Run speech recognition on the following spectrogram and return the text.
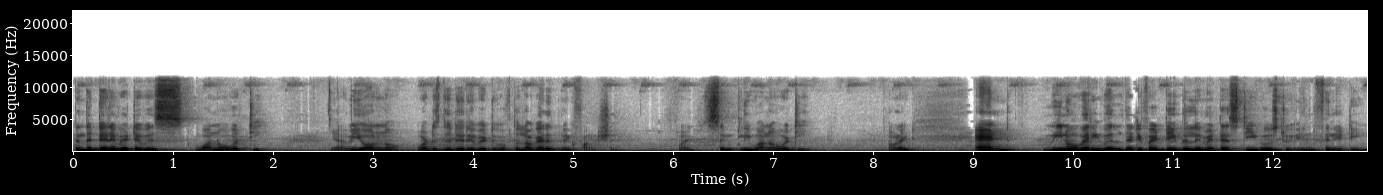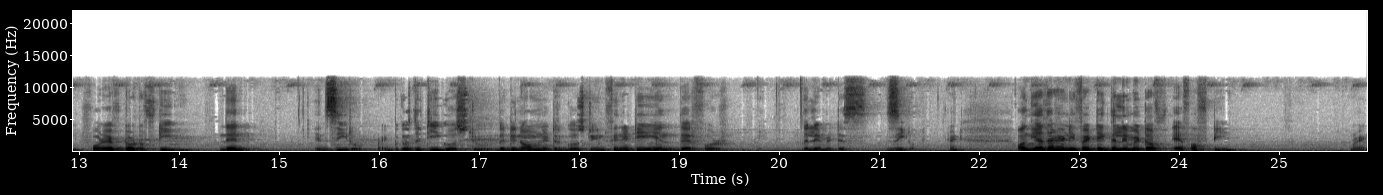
then the derivative is 1 over t. Yeah we all know what is the derivative of the logarithmic function right? Simply 1 over t all right and we know very well that if I take the limit as t goes to infinity for f dot of t then it's 0 right? Because the t goes to the denominator goes to infinity and therefore the limit is 0 right? On the other hand if I take the limit of f of t right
